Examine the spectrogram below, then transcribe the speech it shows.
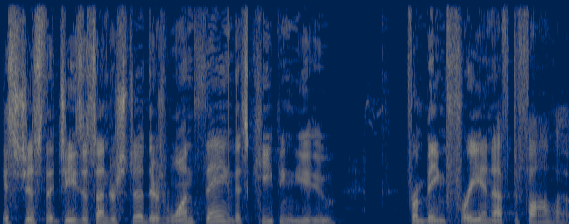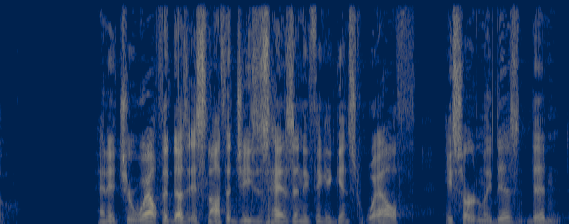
It's just that Jesus understood there's one thing that's keeping you from being free enough to follow, and it's your wealth. It does, it's not that Jesus has anything against wealth, he certainly didn't.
